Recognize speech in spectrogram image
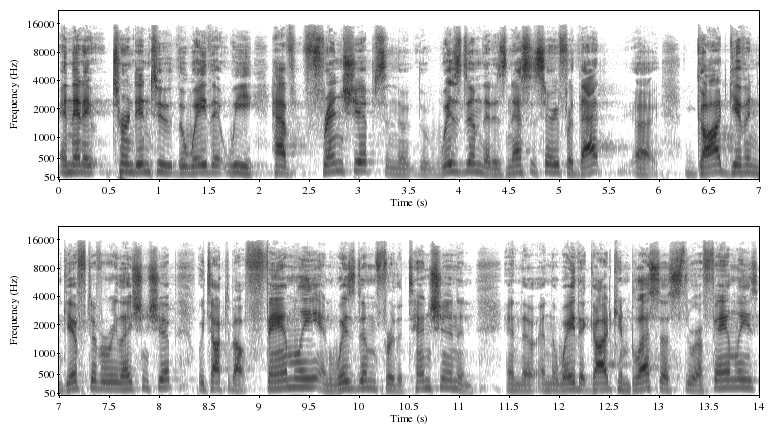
And then it turned into the way that we have friendships and the, the wisdom that is necessary for that uh, God given gift of a relationship. We talked about family and wisdom for the tension and, and, the, and the way that God can bless us through our families.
